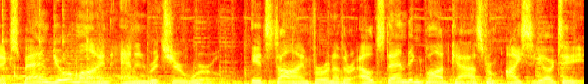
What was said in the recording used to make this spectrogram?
Expand your mind and enrich your world. It's time for another outstanding podcast from ICRT.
